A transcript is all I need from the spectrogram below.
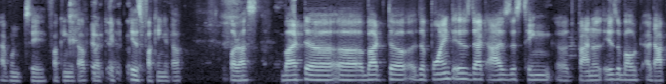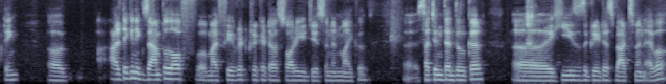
I wouldn't say fucking it up, but it is fucking it up for us. But uh, uh, but the the point is that as this thing, uh, the panel is about adapting uh, I'll take an example of uh, my favorite cricketer. Sorry, Jason and Michael. Uh, Sachin Tendulkar. he's the greatest batsman ever.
